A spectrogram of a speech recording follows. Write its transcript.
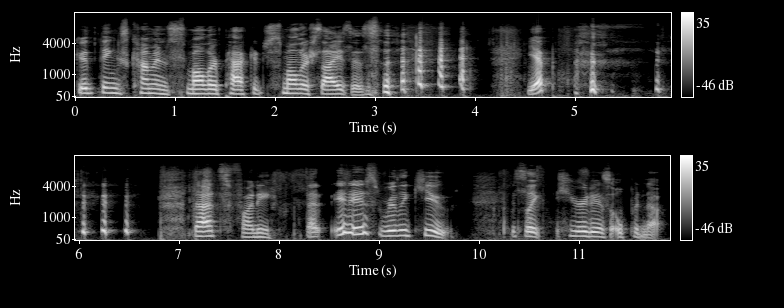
Good things come in smaller package, smaller sizes. yep. That's funny. That it is really cute. It's like here it is opened up.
